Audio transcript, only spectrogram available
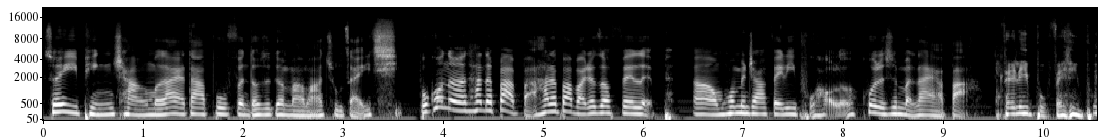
所以平常 Malaya 大部分都是跟妈妈住在一起。不过呢，他的爸爸，他的爸爸叫做 Philip，啊，我们后面叫他菲利普好了，或者是 Malaya 爸。菲利普，菲利普，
